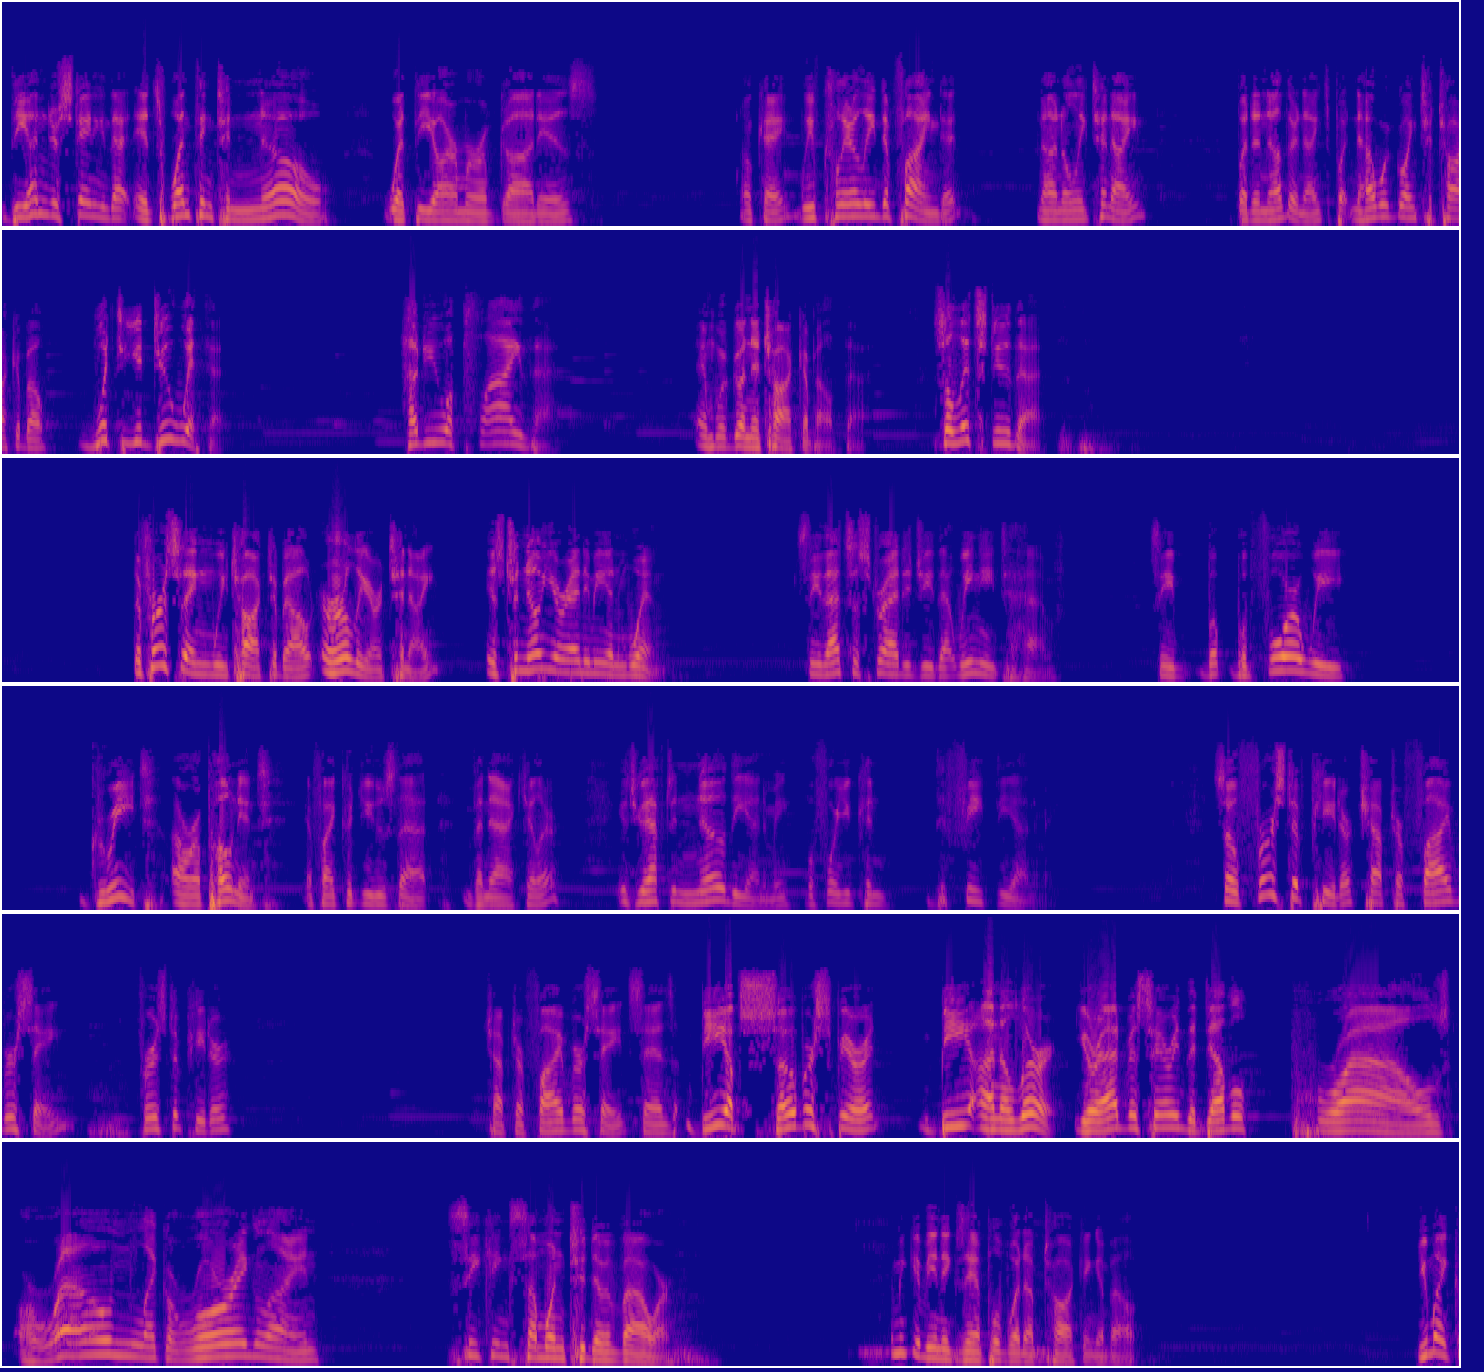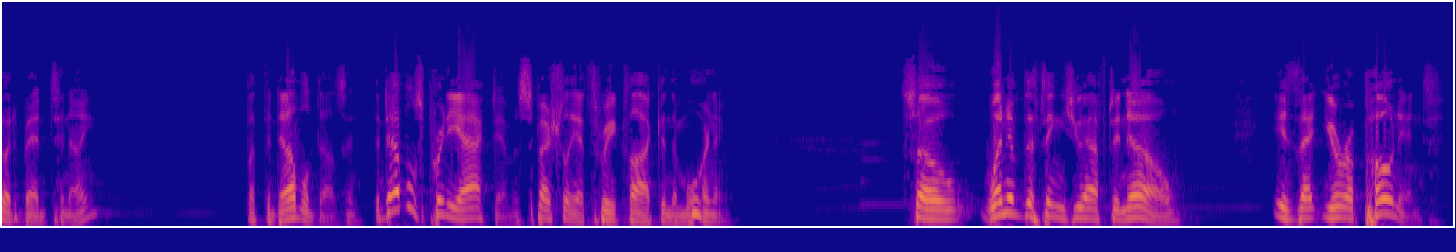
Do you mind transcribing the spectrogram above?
the understanding that it's one thing to know what the armor of God is. Okay, we've clearly defined it, not only tonight, but in other nights, but now we're going to talk about what do you do with it? How do you apply that? And we're going to talk about that. So let's do that. The first thing we talked about earlier tonight is to know your enemy and win. See, that's a strategy that we need to have. See, but before we greet our opponent, if I could use that vernacular, is you have to know the enemy before you can defeat the enemy. So first of Peter, chapter 5, verse 8, first of Peter, chapter 5, verse 8 says, Be of sober spirit, be on alert. Your adversary, the devil, prowls around like a roaring lion, seeking someone to devour. Let me give you an example of what I'm talking about. You might go to bed tonight, but the devil doesn't. The devil's pretty active, especially at 3 o'clock in the morning. So one of the things you have to know is that your opponent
